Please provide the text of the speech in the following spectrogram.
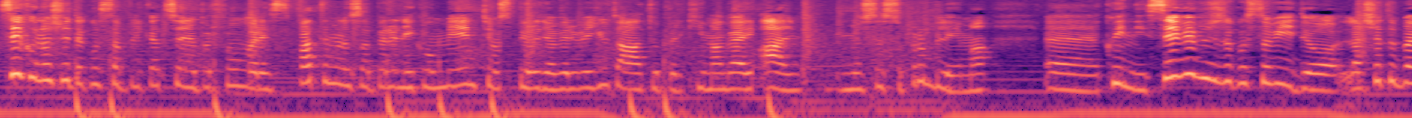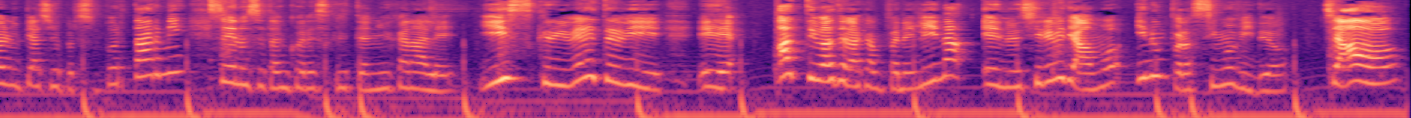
Se conoscete questa applicazione per favore fatemelo sapere nei commenti, spero di avervi aiutato per chi magari ha il mio stesso problema eh, quindi se vi è piaciuto questo video lasciate un bel mi piace per supportarmi, se non siete ancora iscritti al mio canale iscrivetevi e attivate la campanellina e noi ci rivediamo in un prossimo video. Ciao!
